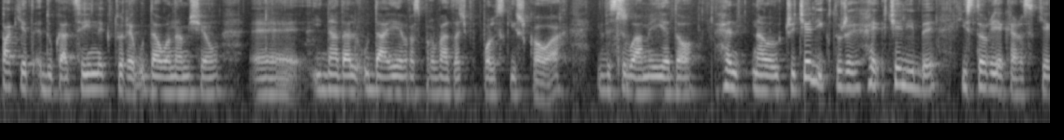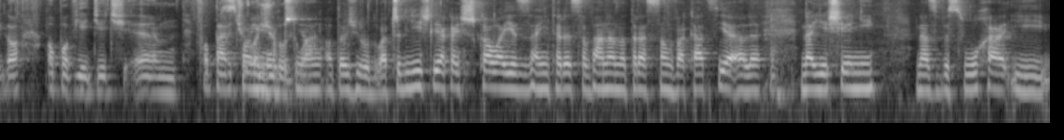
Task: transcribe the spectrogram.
pakiet edukacyjny, który udało nam się i nadal udaje rozprowadzać po polskich szkołach. Wysyłamy je do nauczycieli, którzy chcieliby historię Karskiego opowiedzieć w oparciu o źródła. o to źródła. Czyli jeśli jakaś szkoła jest zainteresowana, no teraz są wakacje, ale na jesieni nas wysłucha i,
